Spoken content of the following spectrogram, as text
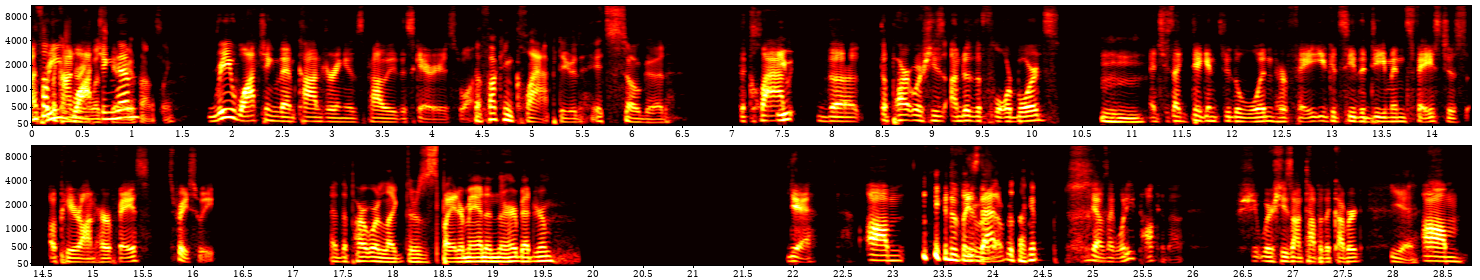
I thought The Conjuring was Rewatching scary, them? honestly. Rewatching them, Conjuring is probably the scariest one. The fucking clap, dude. It's so good. The clap, You- the the part where she's under the floorboards hmm and she's like digging through the wood, and her face, you could see the demon's face just appear on her face. It's pretty sweet. At the part where like there's a Spider Man in her bedroom. Yeah. Um. you had to think about that- that for a second. Yeah. I was like, what are you talking about? She, where she's on top of the cupboard. Yeah. Um.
